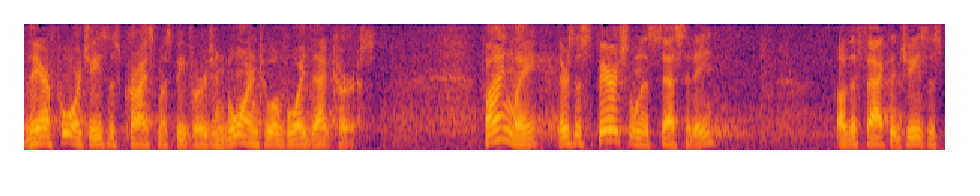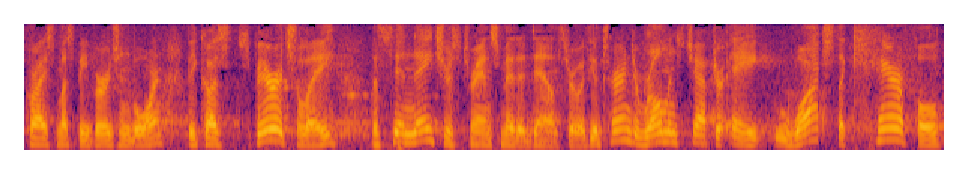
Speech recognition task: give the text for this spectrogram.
Therefore, Jesus Christ must be virgin born to avoid that curse. Finally, there's a spiritual necessity of the fact that Jesus Christ must be virgin born because spiritually the sin nature is transmitted down through. If you turn to Romans chapter 8, watch the careful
